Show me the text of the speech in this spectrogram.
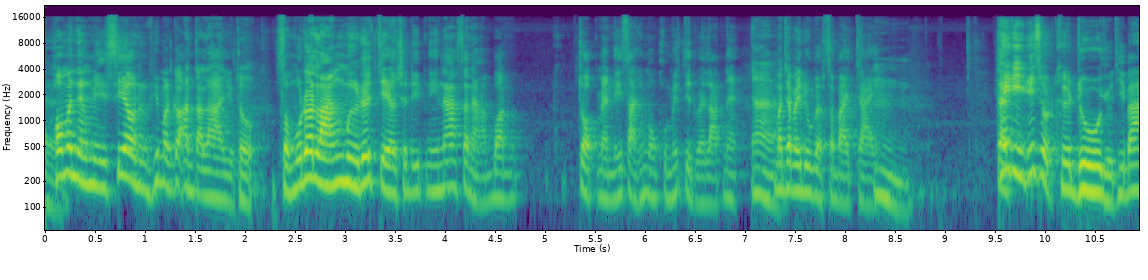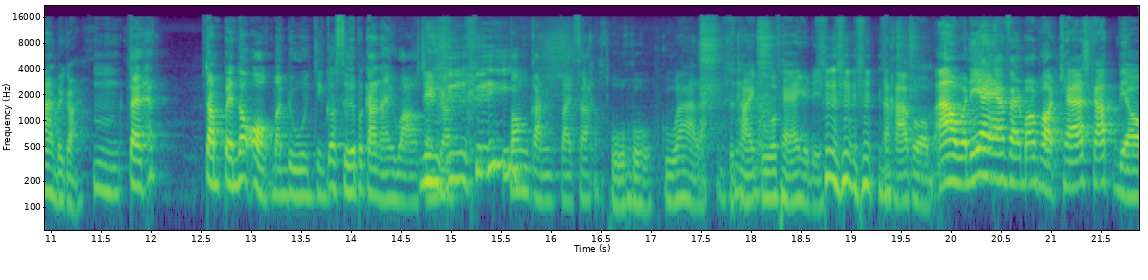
อเพราะมันยังมีเสี้ยวหนึ่งที่มันก็อันตรายอยู่ถูกสมมุติว่าล้างมือด้วยเจลชนิดนี้หน้าสนามบอลจบแมตช์นี้สามชั่วโมงคุณไม่ติดไวรัสเนี่ยอ่ามันจะไปดูแบบสบายใจอืมแต่ให้ดีที่สุดคือดูอยู่ที่บ้านไปก่อน อืมแต่ถ้า จำเป็นต้องออกมาดูจริงๆก็ซื้อประกันไอวาลป้องกันไปซะโอ้โหกูว่าละสุดท้ายกูก็แพ้อยู่ดีนะครับผมอ้าววันนี้ I am Fan Ball Podcast ครับ เดี๋ยว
